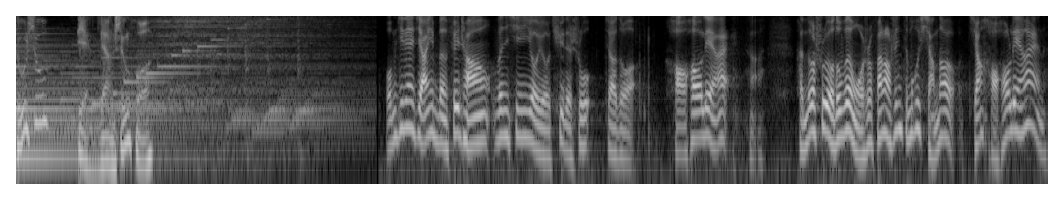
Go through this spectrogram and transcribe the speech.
读书点亮生活。我们今天讲一本非常温馨又有趣的书，叫做《好好恋爱》啊。很多书友都问我说：“樊老师，你怎么会想到讲好好恋爱呢？”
